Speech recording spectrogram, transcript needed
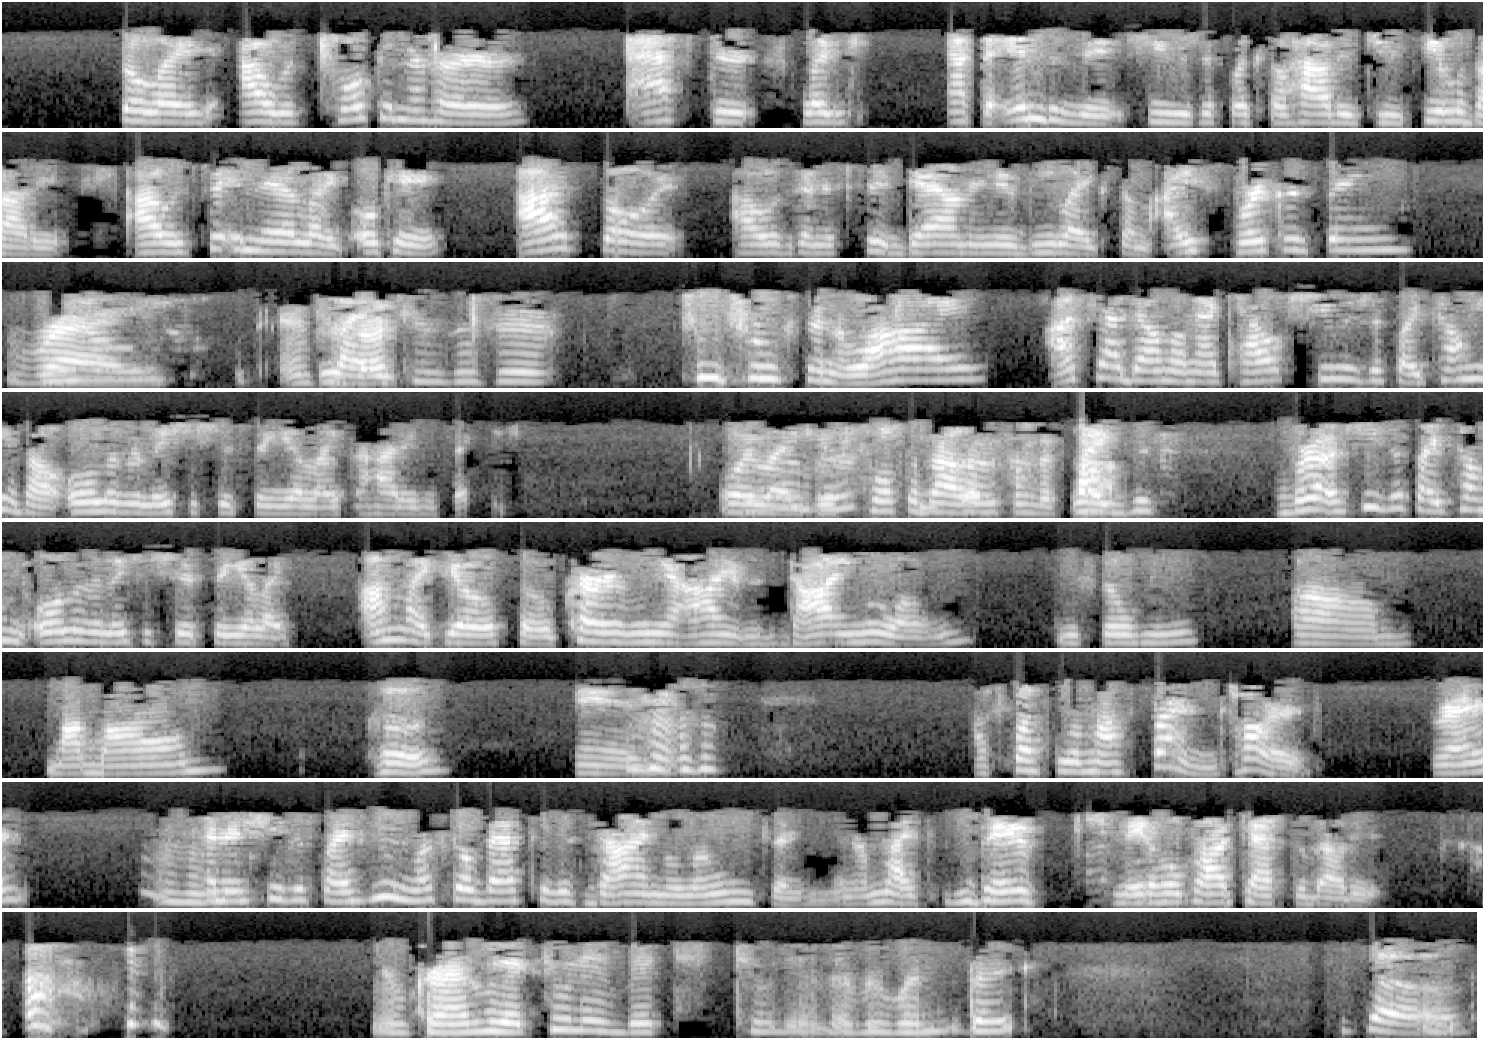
so like, I was talking to her after, like, at the end of it, she was just like, so how did you feel about it? I was sitting there like, okay, I thought I was gonna sit down and it'd be like some icebreaker thing. Right. Introductions and shit. two truths and a lie. I sat down on that couch. She was just like, "Tell me about all the relationships in your life and how they've affected you," or like bitch. just talk about like just, bruh. She's just like, "Tell me all the relationships in your life." I'm like, "Yo, so currently I am dying alone." You feel me? Um, my mom, her, and I fuck with my friends hard, right? Mhm. And then she's just like, hmm, let's go back to this dying alone thing. And I'm like, babe, made a whole podcast about it. Okay, I'll be like, tune in, bitch. Tune in every Wednesday. so,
